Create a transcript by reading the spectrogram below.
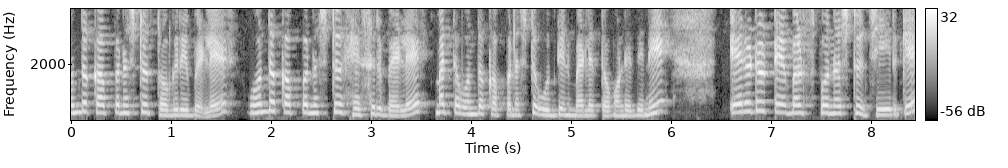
ಒಂದು ಕಪ್ನಷ್ಟು ತೊಗರಿಬೇಳೆ, ಒಂದು ಕಪ್ನಷ್ಟು ಹೆಸರುಬೇಳೆ ಮತ್ತು ಒಂದು ಕಪ್ನಷ್ಟು ಉದ್ದಿನಬೇಳೆ ತೊಗೊಂಡಿದ್ದೀನಿ. ಎರಡು ಟೇಬಲ್ ಸ್ಪೂನಷ್ಟು ಜೀರಿಗೆ,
